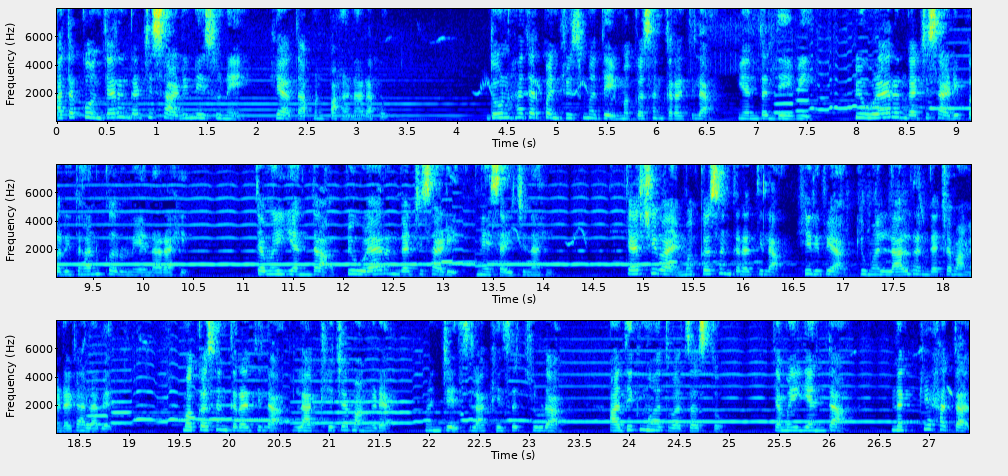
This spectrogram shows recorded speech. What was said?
आता कोणत्या रंगाची साडी नेसू नये हे आता आपण पाहणार आहोत. दोन हजार पंचवीसमध्ये मकर संक्रांतीला यंदा देवी पिवळ्या रंगाची साडी परिधान करून येणार आहे. त्यामुळे यंदा पिवळ्या रंगाची साडी नेसायची नाही. त्याशिवाय मकर संक्रांतीला हिरव्या किंवा लाल रंगाच्या बांगड्या घालाव्यात. मकर संक्रांतीला लाखेच्या बांगड्या म्हणजेच लाखेचा चुडा अधिक महत्त्वाचा असतो. त्यामुळे यंदा नक्की हातात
